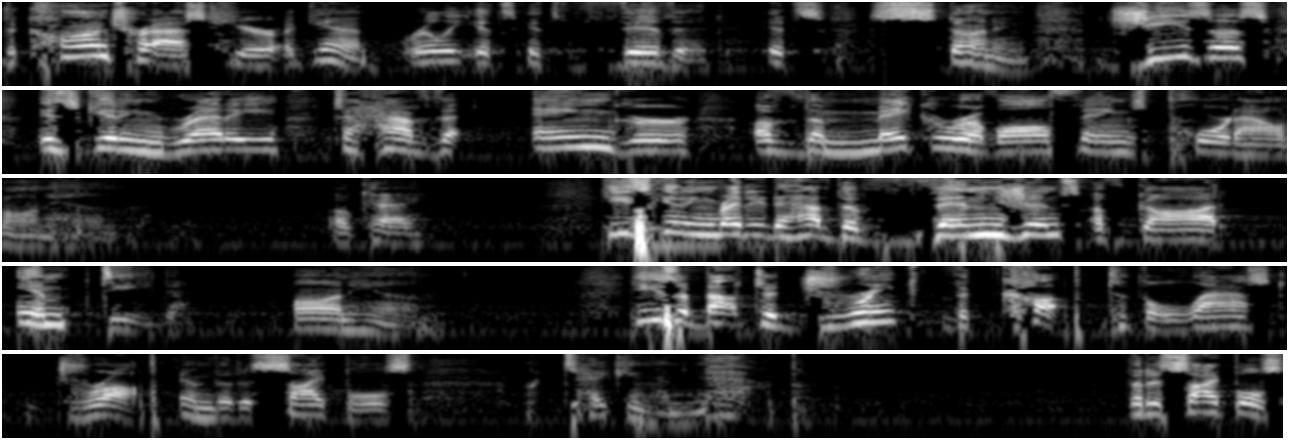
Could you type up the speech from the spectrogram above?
The contrast here, again, really it's, it's vivid. It's stunning. Jesus is getting ready to have the anger of the maker of all things poured out on him. Okay? He's getting ready to have the vengeance of God emptied on him. He's about to drink the cup to the last drop, and the disciples are taking a nap. The disciples'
